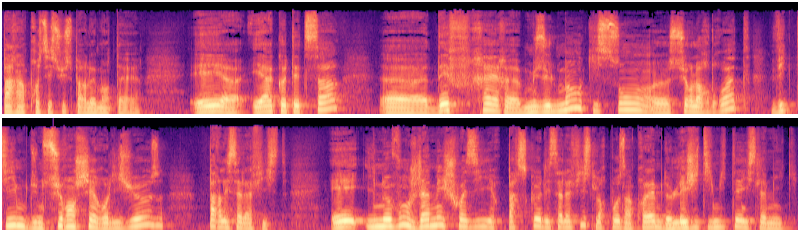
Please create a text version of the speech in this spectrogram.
par un processus parlementaire. Et, euh, et à côté de ça, euh, des frères musulmans qui sont euh, sur leur droite victimes d'une surenchère religieuse par les salafistes. Et ils ne vont jamais choisir, parce que les salafistes leur posent un problème de légitimité islamique.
